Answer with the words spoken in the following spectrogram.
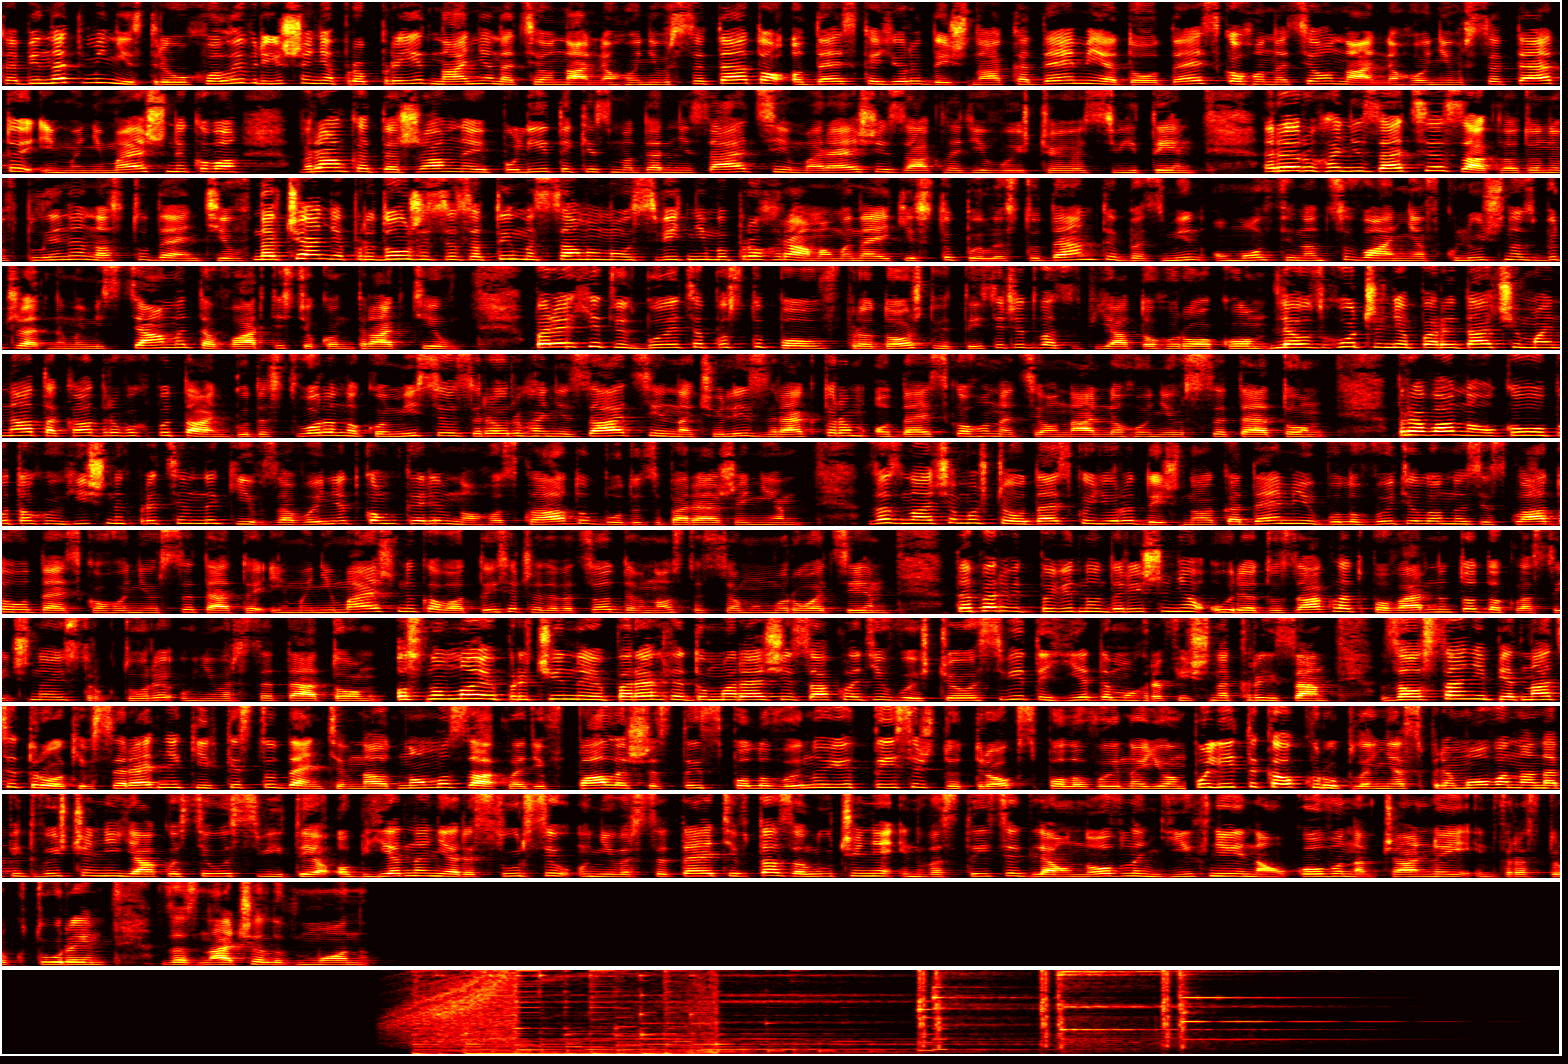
Кабінет міністрів ухвалив рішення про приєднання Національного університету Одеська юридична академія до Одеського національного університету імені Мечникова в рамках державної політики з модернізації мережі закладів вищої освіти. Реорганізація закладу не вплине на студентів. Навчання продовжиться за тими самими освітніми програмами, на які вступили студенти без змін умов фінансування, включно з бюджетними місцями та вартістю контрактів. Перехід відбудеться поступово впродовж 2025 року. Для узгодження передачі майна та кадрових питань буде створено комісію з реорганізації на чолі з ректором Одеського національного університету. Права науково-педагогічних працівників за винятком керівного складу будуть збережені. Зазначимо, що Одеську юридичну академію було виділено зі складу Одеського університету імені Мечникова у 1997 році. Тепер, відповідно до рішення уряду, заклад повернуто до класичної структури університету. Основною причиною перегляду мережі закладів вищої освіти є демографічна криза. За останні 15 років середня кількість студентів на одному закладі впала з 6,5 тисяч до 3,5. Політика окруплення спрямована на підвищення якості освіти, об'єднання ресурсів університетів та залучення інвестицій для оновлень їхньої науково-навчальної інфраструктури, зазначили в МОН.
